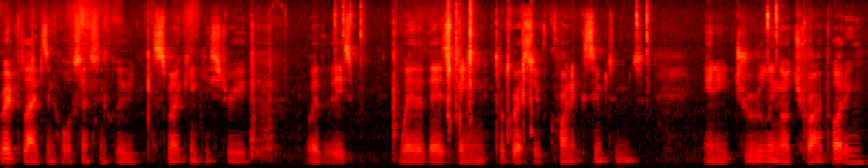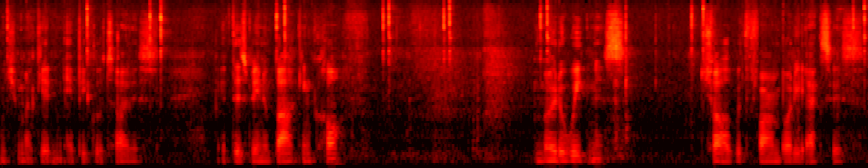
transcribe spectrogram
Red flags in hoarseness include smoking history, whether these whether there's been progressive chronic symptoms, any drooling or tripoding, which you might get an epiglottitis, if there's been a barking cough, motor weakness, child with foreign body access,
